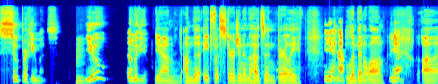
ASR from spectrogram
superhumans. Hmm. You, I'm with you. Yeah, I'm, I'm the eight foot sturgeon in the Hudson, barely yeah. limping along. Yeah. Uh,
